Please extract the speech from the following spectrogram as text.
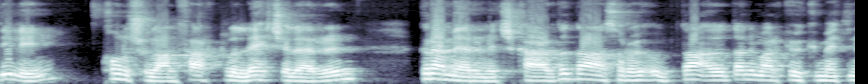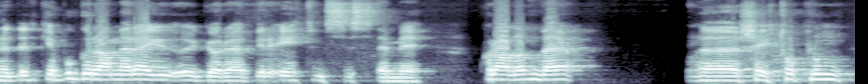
dilin konuşulan farklı lehçelerin gramerini çıkardı. Daha sonra Danimarka hükümetine dedi ki bu gramere göre bir eğitim sistemi kuralım ve e, şey toplum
